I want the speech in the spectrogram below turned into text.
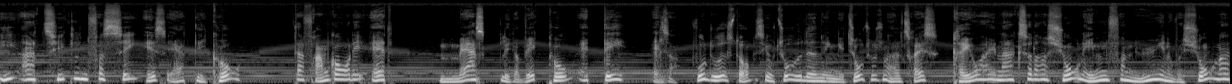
I artiklen fra CSR.dk, der fremgår det, at Mærsk lægger vægt på, at det, altså fuldt ud at stoppe CO2-udledningen i 2050, kræver en acceleration inden for nye innovationer,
